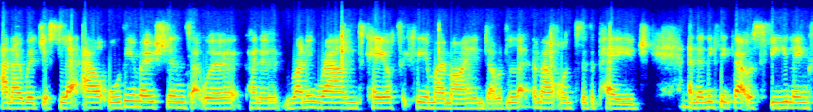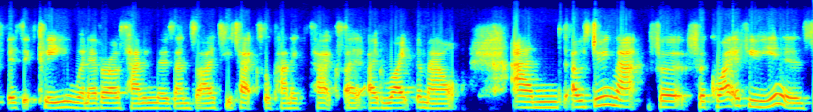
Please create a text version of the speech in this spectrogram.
And I would just let out all the emotions that were kind of running around chaotically in my mind. I would let them out onto the page. Mm. And anything that I was feeling physically, whenever I was having those anxiety attacks or panic attacks, I, I'd write them out. And I was doing that for, for quite a few years.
